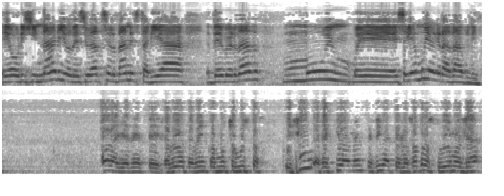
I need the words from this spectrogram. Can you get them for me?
eh, originario de Ciudad Cerdán, estaría de verdad muy, eh, sería muy agradable. Hola Janet, te saludo también con mucho gusto. Y sí, efectivamente, fíjate, nosotros tuvimos ya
